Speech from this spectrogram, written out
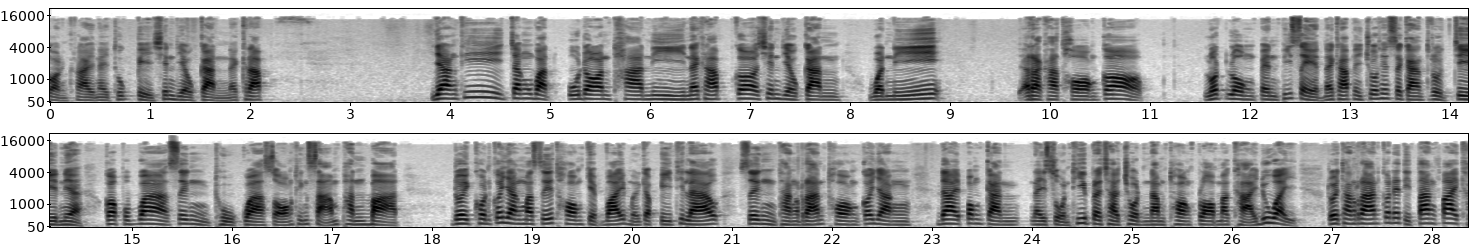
ก่อนใครในทุกปีเช่นเดียวกันนะครับอย่างที่จังหวัดอุดรธานีนะครับ ก็เช่นเดียวกัน วันนี้ ราคาทองก็ลดลงเป็นพิเศษนะครับ ในช่วงเทศกาลตรุษจีนเนี่ยก็พบว่าซึ่งถูกกว่า 2-3,000 บาท โดยคนก็ยังมาซื้อทองเก็บไว้เหมือนกับปีที่แล้ว ซึ่งทางร้านทองก็ยังได้ป้องกันในส่วนที่ประชาชนนำทองปลอมมาขายด้วย โดยทางร้านก็ได้ติดตั้งป้ายค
